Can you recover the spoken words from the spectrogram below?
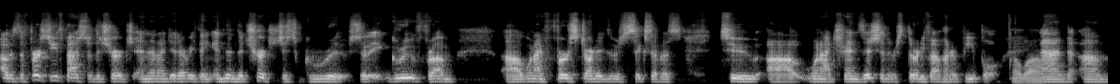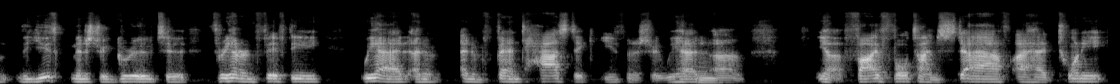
I was the first youth pastor of the church, and then I did everything, and then the church just grew. So it grew from uh, when I first started, there was six of us, to uh, when I transitioned, there was 3,500 people, Oh wow. and um, the youth ministry grew to 350. We had an, an fantastic youth ministry. We had Mm. um, yeah five full time staff. I had 20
